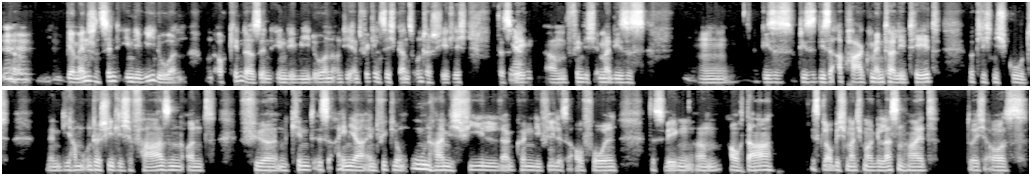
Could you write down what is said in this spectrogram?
Äh, mhm. Wir Menschen sind Individuen und auch Kinder sind Individuen und die entwickeln sich ganz unterschiedlich. Deswegen ja. ähm, finde ich immer dieses, mh, hm, dieses, diese, diese Abhakmentalität wirklich nicht gut. Denn die haben unterschiedliche Phasen und für ein Kind ist ein Jahr Entwicklung unheimlich viel. Da können die vieles aufholen. Deswegen ähm, auch da ist, glaube ich, manchmal Gelassenheit durchaus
